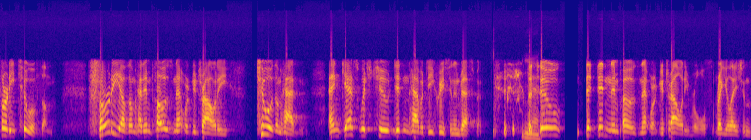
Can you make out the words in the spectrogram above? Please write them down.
32 of them. 30 of them had imposed network neutrality. Two of them hadn't. And guess which two didn't have a decrease in investment? the yeah. two that didn't impose network neutrality rules, regulations,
